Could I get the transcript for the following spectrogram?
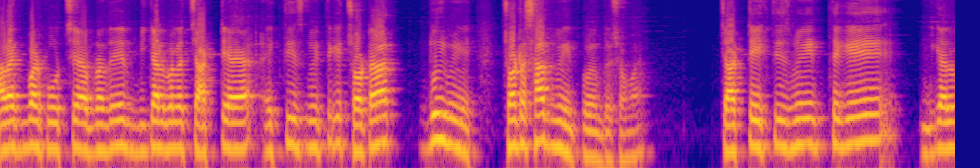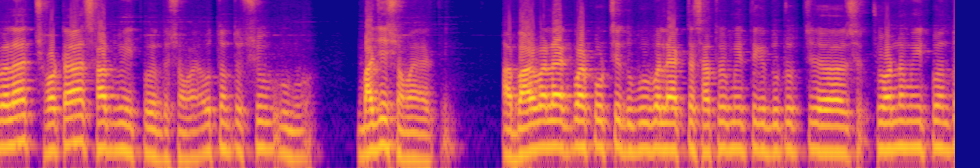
আর একবার পড়ছে আপনাদের, বিকালবেলা চারটে একত্রিশ মিনিট থেকে ছটা দুই মিনিট, ছটা সাত মিনিট পর্যন্ত সময়। চারটে একত্রিশ মিনিট থেকে বিকালবেলা ছটা সাত মিনিট পর্যন্ত সময়, অত্যন্ত সু বাজে সময় আর কি। আর বারবেলা একবার পড়ছে, দুপুরবেলা একটা সতেরো মিনিট থেকে দুটো চুয়ান্ন মিনিট পর্যন্ত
